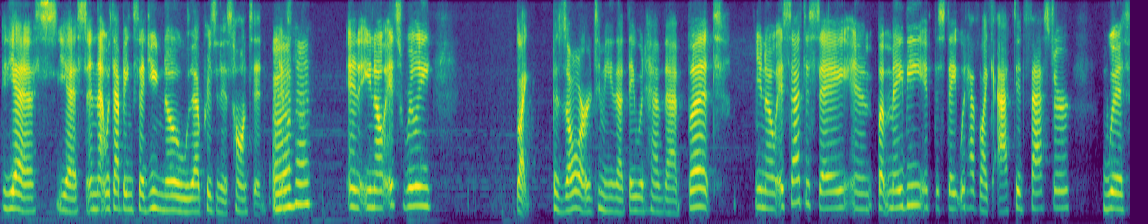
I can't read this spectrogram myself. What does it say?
Yes, yes. And that with that being said, you know that prison is haunted. Mm-hmm. and you know, it's really like bizarre to me that they would have that. But you know, it's sad to say and but maybe if the state would have like acted faster with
